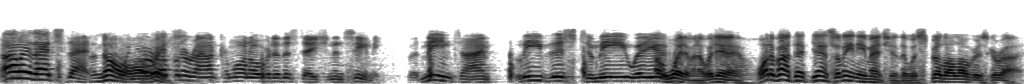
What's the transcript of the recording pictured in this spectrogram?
Dolly, that's that. Uh, no, when you're wait. up and around, come on over to the station and see me. But meantime, leave this to me, will you? Oh, wait a minute, will you? What about that gasoline he mentioned that was spilled all over his garage?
